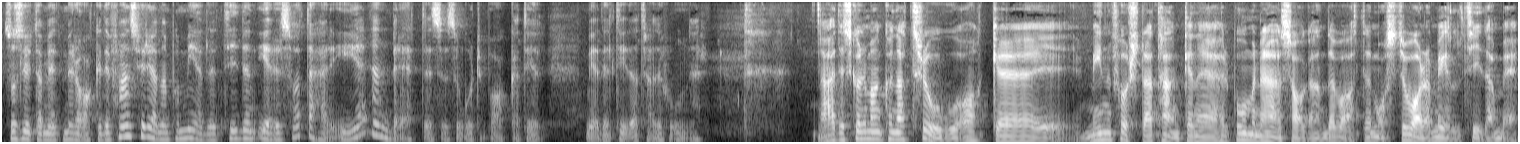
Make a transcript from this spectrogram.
som slutar med ett mirakel, det fanns ju redan på medeltiden. Är det så att det här är en berättelse som går tillbaka till medeltida traditioner? Ja, det skulle man kunna tro och eh, min första tanke när jag höll på med den här sagan det var att det måste vara medeltida med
